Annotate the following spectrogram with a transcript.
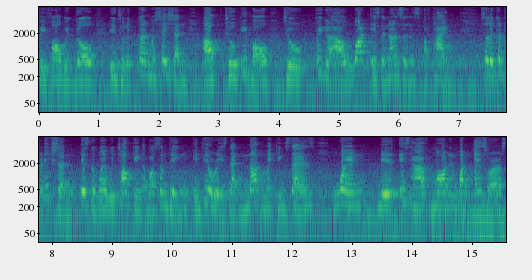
before we go into the conversation of two people to figure out what is the nonsense of time. So the contradiction is the way we're talking about something in theories that not making sense when there is have more than one answers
